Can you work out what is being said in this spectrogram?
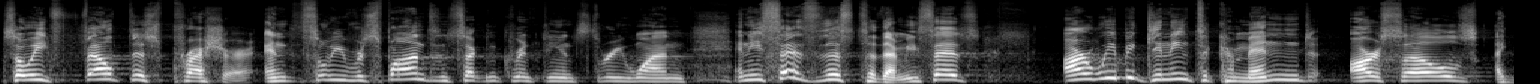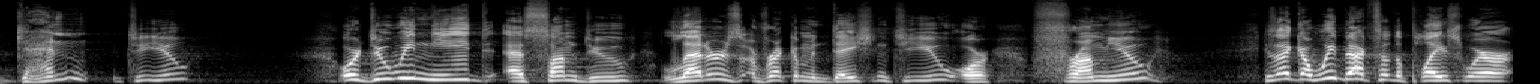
So he felt this pressure. And so he responds in 2 Corinthians 3 1, and he says this to them. He says, Are we beginning to commend ourselves again to you? Or do we need, as some do, letters of recommendation to you or from you? He's like, Are we back to the place where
